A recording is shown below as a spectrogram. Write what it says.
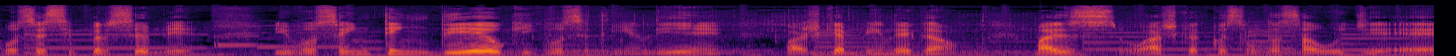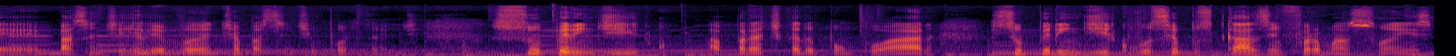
você se perceber e você entender o que, que você tem ali, eu acho que é bem legal mas eu acho que a questão da saúde é bastante relevante, é bastante importante. Super indico a prática do pompoar, super indico você buscar as informações.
